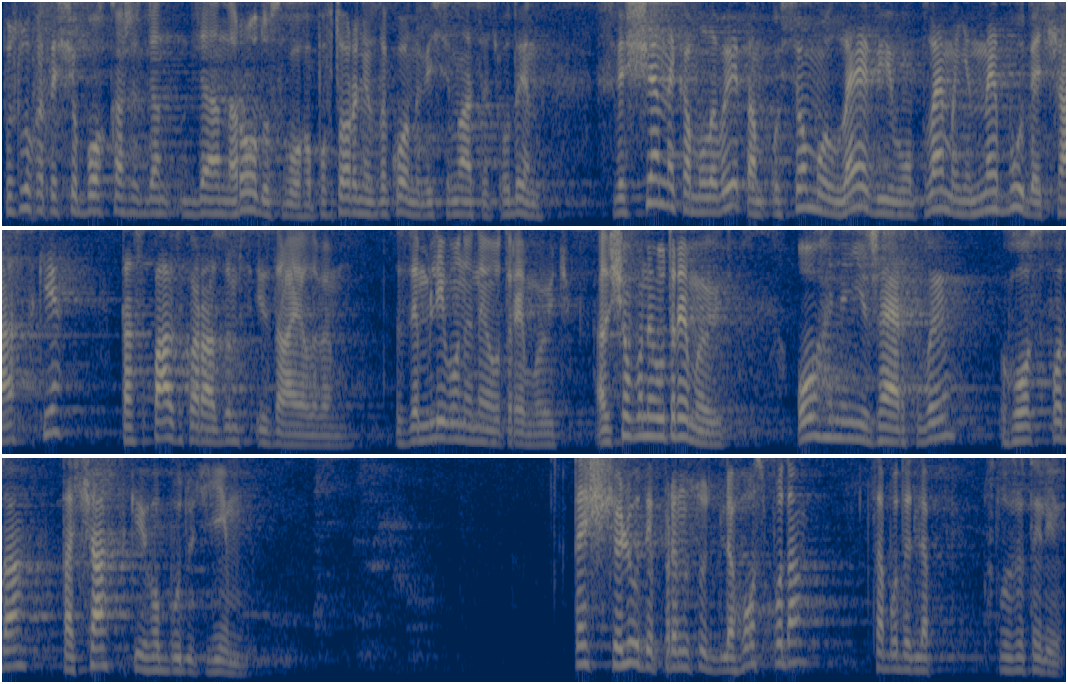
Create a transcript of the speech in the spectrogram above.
Послухайте, що Бог каже для, для народу свого, повторення закону 18.1. Священникам левитам усьому левієвому племені не буде частки та спадку разом з Ізраїлевим. Землі вони не отримують. Але що вони отримують? Огняні жертви Господа та частки його будуть їм. Те, що люди принесуть для Господа, це буде для служителів.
